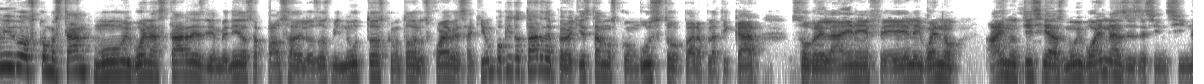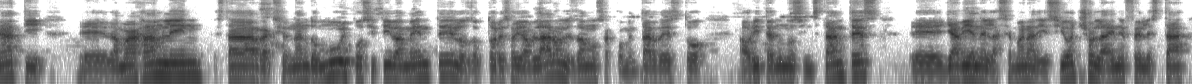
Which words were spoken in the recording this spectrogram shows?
amigos? ¿Cómo están? Muy buenas tardes, bienvenidos a Pausa de los Dos Minutos, como todos los jueves, aquí un poquito tarde, pero aquí estamos con gusto para platicar sobre la NFL y bueno, hay noticias muy buenas desde Cincinnati. Eh, Damar Hamlin está reaccionando muy positivamente, los doctores hoy hablaron, les vamos a comentar de esto ahorita en unos instantes. Eh, ya viene la semana 18, la NFL está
